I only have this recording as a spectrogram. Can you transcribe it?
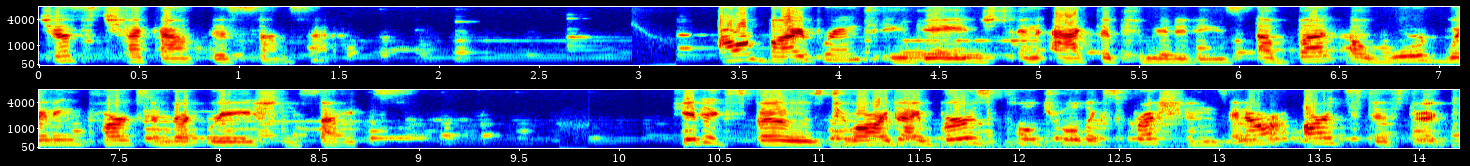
Just check out this sunset. Our vibrant, engaged, and active communities abut award-winning parks and recreation sites get exposed to our diverse cultural expressions in our arts district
